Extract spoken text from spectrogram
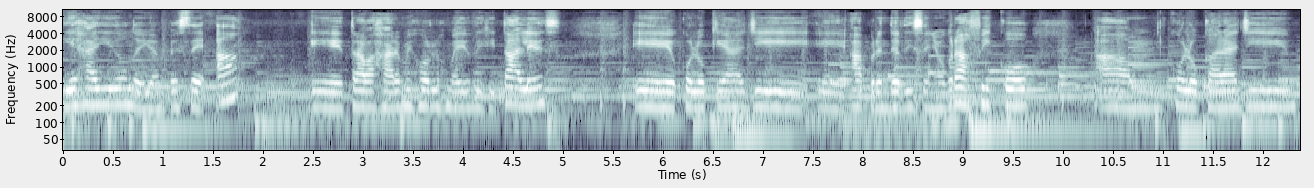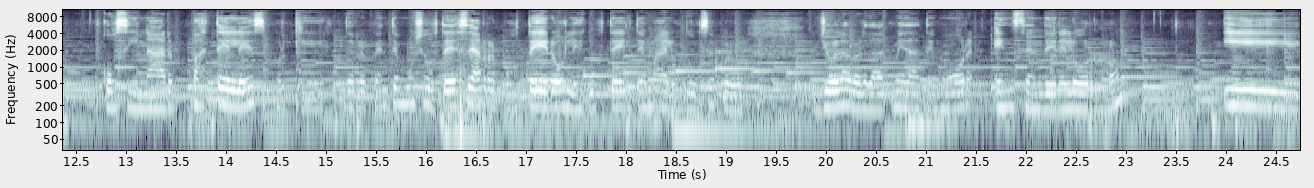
Y es allí donde yo empecé a eh, trabajar mejor los medios digitales. Eh, coloqué allí aprender diseño gráfico, colocar allí cocinar pasteles, porque de repente muchos de ustedes sean reposteros, les guste el tema de los dulces, pero yo la verdad me da temor encender el horno. Y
